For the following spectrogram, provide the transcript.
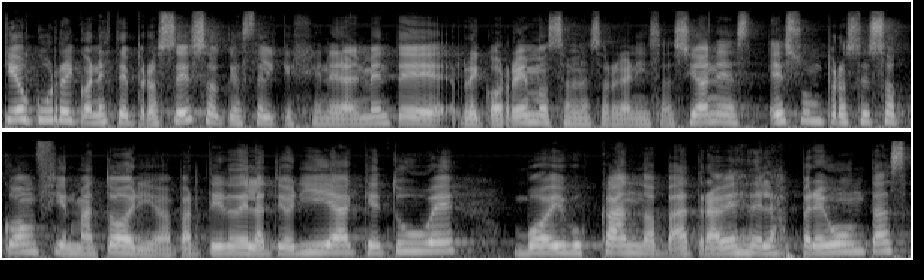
¿Qué ocurre con este proceso, que es el que generalmente recorremos en las organizaciones? Es un proceso confirmatorio. A partir de la teoría que tuve, voy buscando a través de las preguntas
